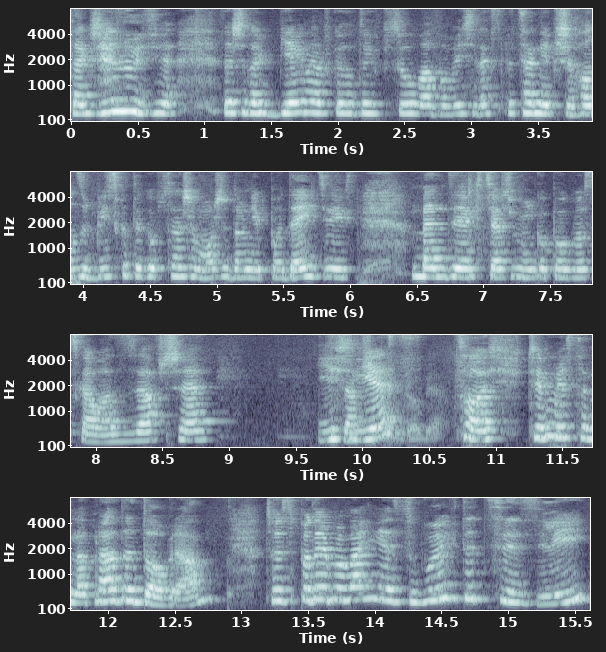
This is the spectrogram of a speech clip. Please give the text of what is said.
Także ludzie zawsze tak biegną na przykład do tych psów, albo wiecie, tak specjalnie przychodzę blisko tego psa, że może do mnie podejdzie i będę chciała, żebym go pogłaskała. Zawsze, jeśli Zawsze jest tak robię. coś, w czym jestem naprawdę dobra, to jest podejmowanie złych decyzji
